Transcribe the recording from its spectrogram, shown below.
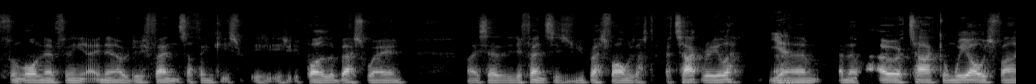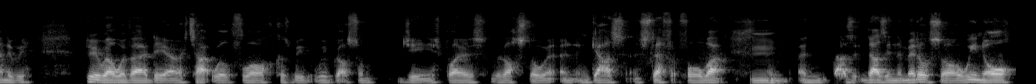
front loading everything in our defence. I think it's, it's, probably the best way. And like I said, the defence is your best form is attack really. Yeah. Um, and then our attack, and we always find if we do well with our D, our attack will flow because we we've got some genius players with Osto and, and Gaz and Steph at fullback mm. and, and Daz, Daz in the middle. So we know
